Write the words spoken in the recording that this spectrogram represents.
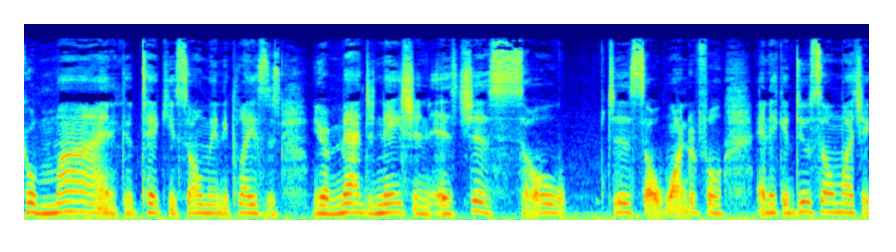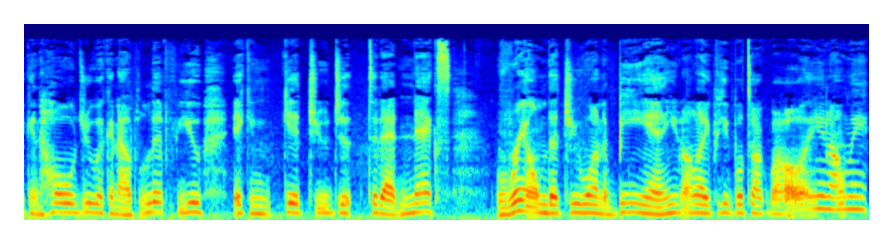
Your mind could take you so many places. Your imagination is just so just so wonderful and it can do so much. It can hold you, it can uplift you, it can get you to, to that next realm that you want to be in. You know, like people talk about, oh, you know me,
